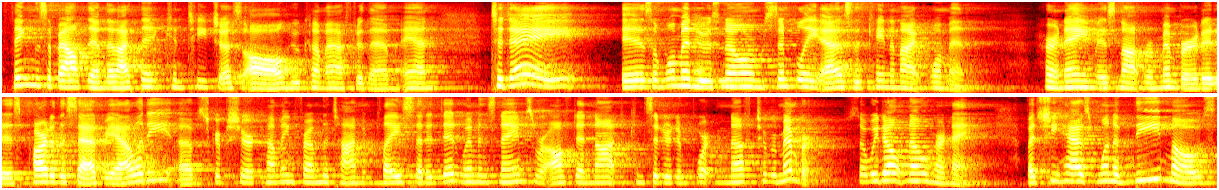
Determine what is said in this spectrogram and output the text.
things about them that I think can teach us all who come after them. And today is a woman who is known simply as the Canaanite woman. Her name is not remembered. It is part of the sad reality of Scripture coming from the time and place that it did. Women's names were often not considered important enough to remember, so we don't know her name. But she has one of the most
